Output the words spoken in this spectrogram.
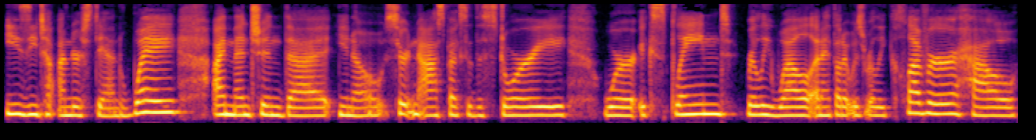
easy to understand way. I mentioned that, you know, certain aspects of the story were explained really well, and I thought it was really clever how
